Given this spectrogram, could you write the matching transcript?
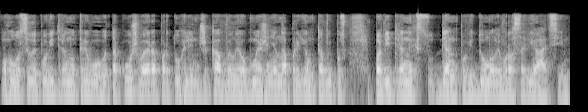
оголосили повітряну тривогу. Також в аеропорту Геленджика ввели обмеження на прийом та випуск повітряних суден. Повідомили в Росавіації.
